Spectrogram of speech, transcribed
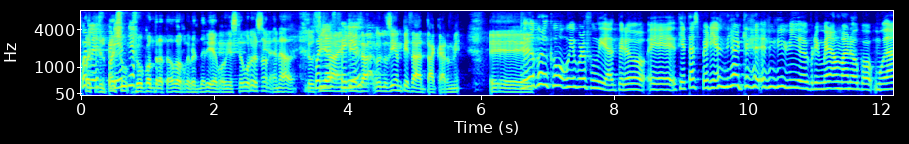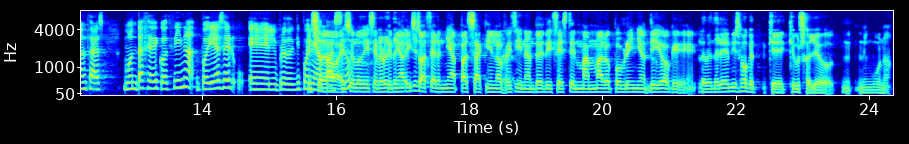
por la el pack su, experiencia... su contratador le vendería, porque seguro que no sabe nada. Lucía, experiencia- empieza, Lucía empieza a atacarme. Eh, No lo conozco muy en profundidad, pero eh, cierta experiencia que he vivido de primera mano con mudanzas, montaje de cocina, podría ser el prototipo Eso, ñapas, ¿no? eso lo dice porque me ha visto hacer ñapas aquí en la oficina. Entonces dice, este es más malo, pobriño, tío, que Le vendería el mismo que, que, que uso yo, ninguno.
